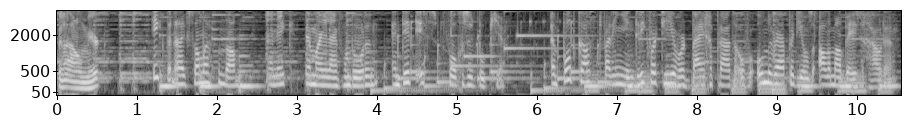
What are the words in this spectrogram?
ben Aaron Mirk. Ik ben Alexandra van Dam. En ik ben Marjolein van Doren en dit is Volgens het Boekje. Een podcast waarin je in drie kwartier wordt bijgepraat over onderwerpen die ons allemaal bezighouden.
